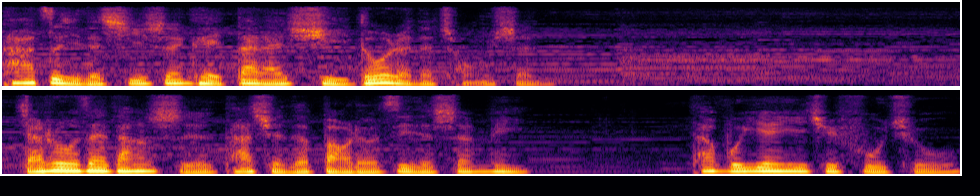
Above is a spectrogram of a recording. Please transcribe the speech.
他自己的牺牲可以带来许多人的重生。假如在当时他选择保留自己的生命，他不愿意去付出，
